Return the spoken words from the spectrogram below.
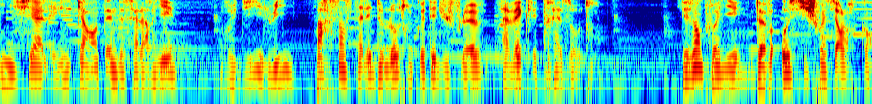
initiale et une quarantaine de salariés, Rudy, lui, part s'installer de l'autre côté du fleuve avec les 13 autres. Les employés doivent aussi choisir leur camp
